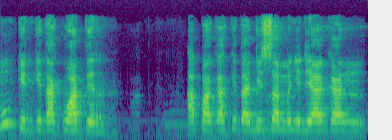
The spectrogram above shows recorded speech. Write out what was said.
Mungkin kita khawatir apakah kita bisa menyediakan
